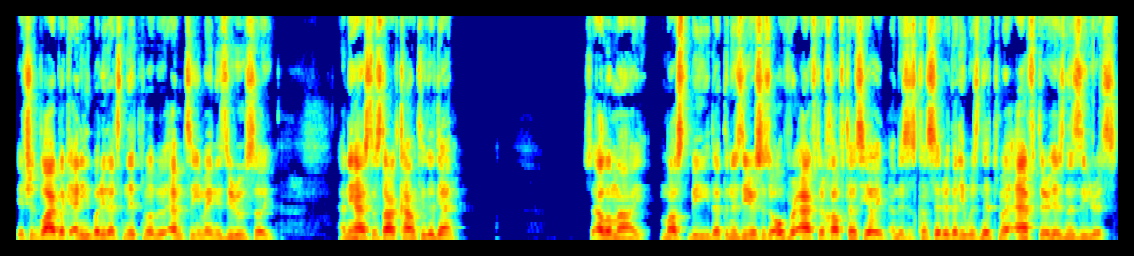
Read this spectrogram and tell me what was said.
It should blind like anybody that's Nitma empty Yemeni Zirusai, and he has to start counting again. So Elamai must be that the Naziris is over after Chavtas Yaim, and this is considered that he was Nitma after his Naziris.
